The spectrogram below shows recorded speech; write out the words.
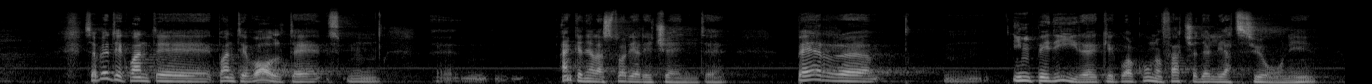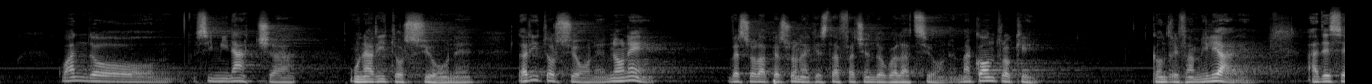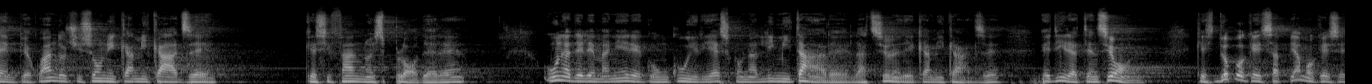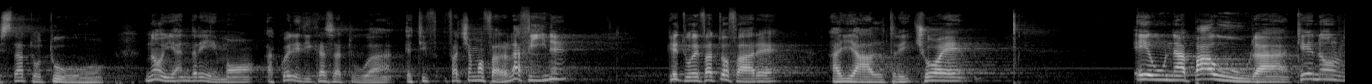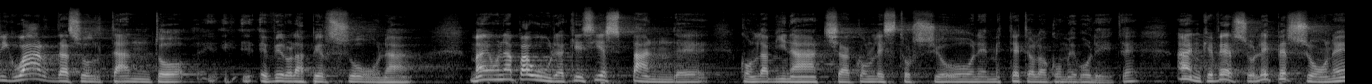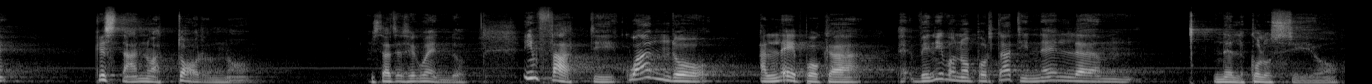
Sapete quante, quante volte, mm, eh, anche nella storia recente, per mm, impedire che qualcuno faccia delle azioni, quando si minaccia una ritorsione, la ritorsione non è verso la persona che sta facendo quell'azione, ma contro chi? Contro i familiari. Ad esempio, quando ci sono i kamikaze che si fanno esplodere, una delle maniere con cui riescono a limitare l'azione dei kamikaze è dire attenzione, che dopo che sappiamo che sei stato tu, noi andremo a quelli di casa tua e ti facciamo fare la fine che tu hai fatto fare agli altri, cioè è una paura che non riguarda soltanto, è vero, la persona, ma è una paura che si espande con la minaccia, con l'estorsione, mettetela come volete, anche verso le persone che stanno attorno. Mi state seguendo? Infatti, quando all'epoca eh, venivano portati nel, mm, nel Colosseo,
